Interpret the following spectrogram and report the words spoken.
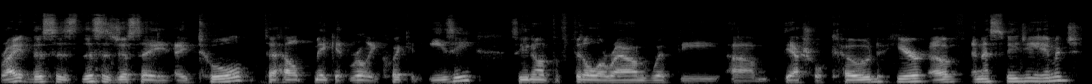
right? This is this is just a, a tool to help make it really quick and easy so you don't have to fiddle around with the um, the actual code here of an SVG image.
